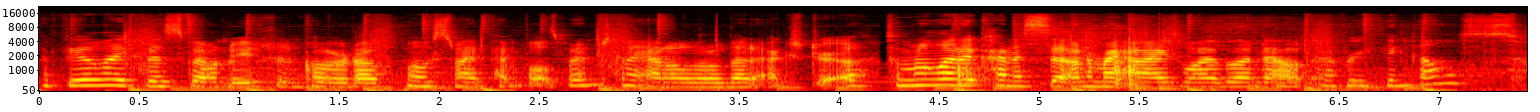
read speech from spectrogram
I feel like this foundation covered up most of my pimples, but I'm just gonna add a little bit extra. So I'm gonna let it kind of sit under my eyes while I blend out everything else.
